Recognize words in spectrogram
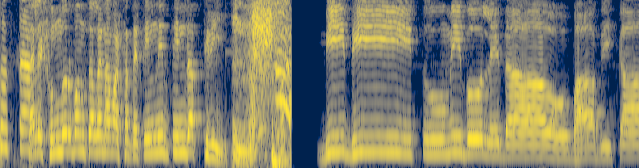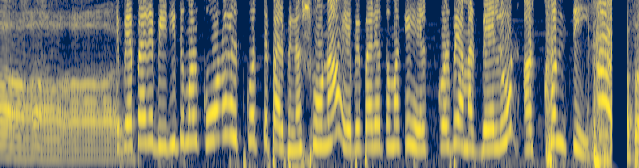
সস্তা। তাহলে সুন্দরবন চলেন আমার সাথে। তিন দিন তিন রাত ফ্রি বিধি তুমি বলে দাও ভাবিকা এ ব্যাপারে বিধি তোমার কোনো হেল্প করতে পারবে না। শোনা এ ব্যাপারে তোমাকে হেল্প করবে আমার বেলুন আর খুন্তি। আচ্ছা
